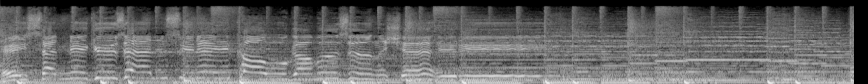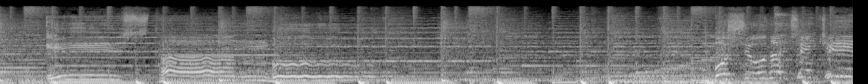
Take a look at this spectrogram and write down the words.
Hey sen ne güzelsin ey kavgamızın şehri. İstanbul. Boşuna çekilmedi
